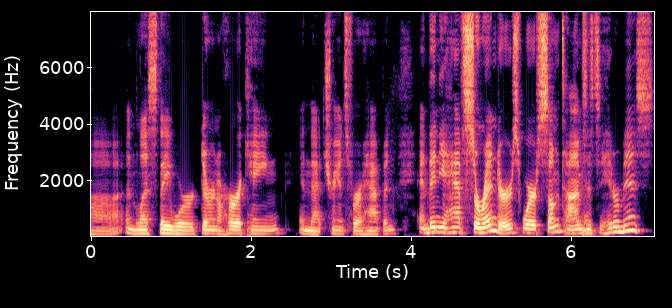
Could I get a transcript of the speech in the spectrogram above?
uh, unless they were during a hurricane and that transfer happened. And then you have surrenders where sometimes it's a hit or miss.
